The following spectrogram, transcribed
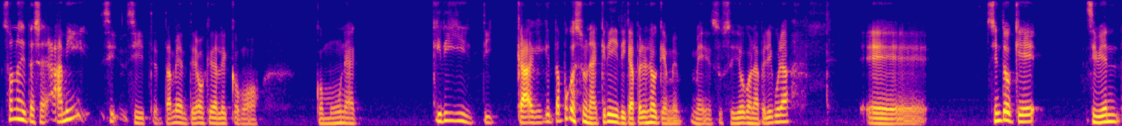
son los detalles. A mí, sí, sí también tenemos que darle como como una crítica, que, tampoco es una crítica, pero es lo que me, sucedió con la película. Eh, siento que si bien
